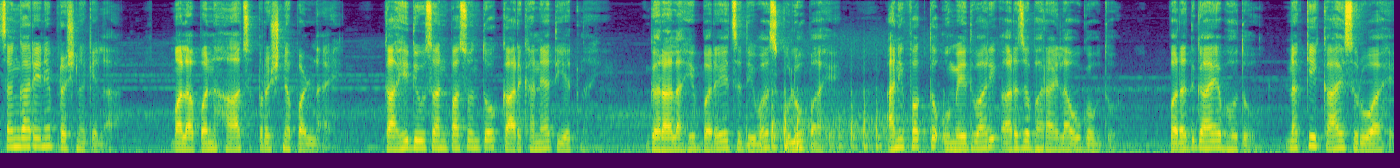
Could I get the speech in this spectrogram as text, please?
संगारेने प्रश्न केला मला पण हाच प्रश्न पडलाय. काही दिवसांपासून तो कारखान्यात येत नाही. घरालाही बरेच दिवस कुलूप आहे. आणि फक्त उमेदवारी अर्ज भरायला उगवतो. परत गायब होतो. नक्की काय सुरू आहे?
